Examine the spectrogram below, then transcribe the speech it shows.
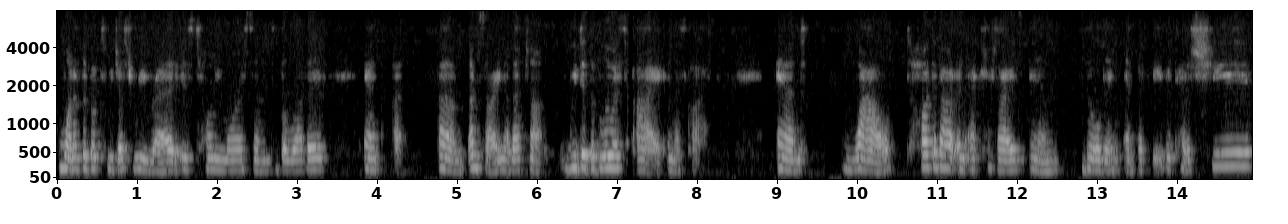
one of the books we just reread is Toni Morrison's Beloved. And uh, um, I'm sorry, no, that's not. We did The Bluest Eye in this class. And wow, talk about an exercise in building empathy because she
